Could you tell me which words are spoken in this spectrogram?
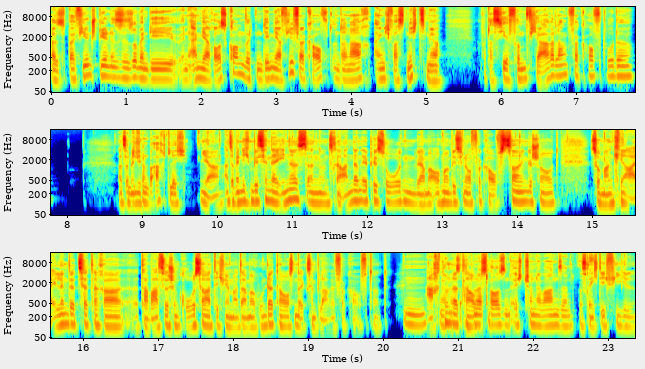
Also bei vielen Spielen ist es ja so, wenn die in einem Jahr rauskommen, wird in dem Jahr viel verkauft und danach eigentlich fast nichts mehr. Aber dass hier fünf Jahre lang verkauft wurde, Also finde wenn ich schon beachtlich. ja, also wenn ich ein bisschen erinnerst an unsere anderen Episoden, wir haben ja auch mal ein bisschen auf Verkaufszahlen geschaut, so Monkey Island etc., da war es ja schon großartig, wenn man da mal 100.000 Exemplare verkauft hat. Mhm. 800.000. Ja, das ist 800.000 echt schon der Wahnsinn. Das ist richtig viel.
